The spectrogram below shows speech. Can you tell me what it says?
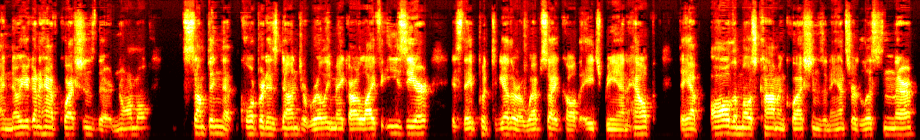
I know you're going to have questions. They're normal. Something that corporate has done to really make our life easier is they put together a website called HBN Help. They have all the most common questions and answered listed there,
